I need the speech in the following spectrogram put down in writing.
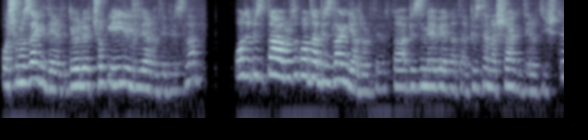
hoşumuza giderdi. Böyle çok iyi ilgilenirdi bizle. O da biz dağılırdık, o da bizden gelirdi. Daha bizim eve kadar, bizden aşağı giderdi işte.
